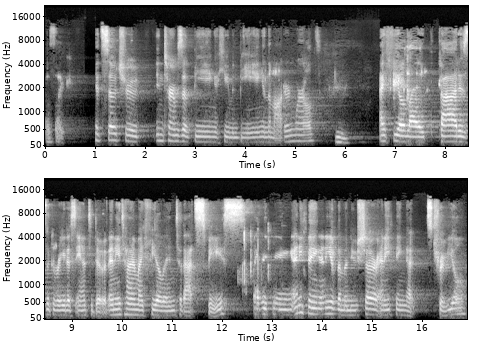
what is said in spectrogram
feels like It's so true in terms of being a human being in the modern world. Mm. I feel like God is the greatest antidote. Anytime I feel into that space, everything, anything, any of the minutia or anything that's trivial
